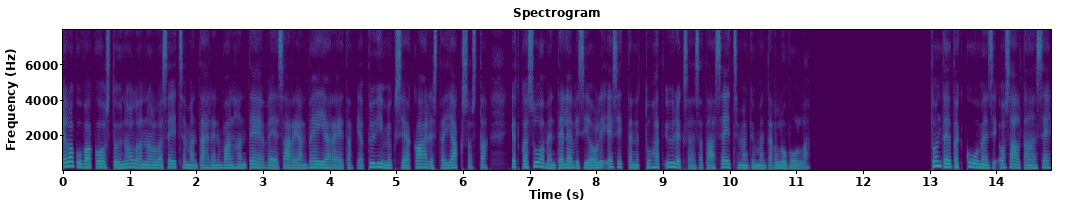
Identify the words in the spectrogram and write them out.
Elokuva koostui 007 tähden vanhan TV-sarjan veijareita ja pyhimyksiä kahdesta jaksosta, jotka Suomen televisio oli esittänyt 1970-luvulla. Tunteita kuumensi osaltaan se,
